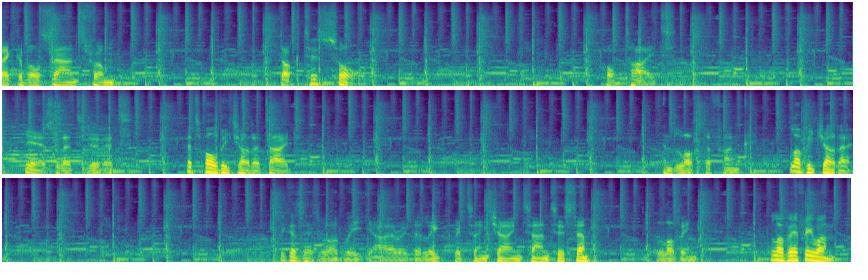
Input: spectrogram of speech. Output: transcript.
Some delectable sounds from Dr. Soul. Hold tight. Yes, let's do that. Let's hold each other tight. And love the funk. Love each other. Because that's what we are at the Liquid Sunshine Sound System. Loving. Love everyone.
